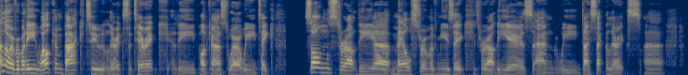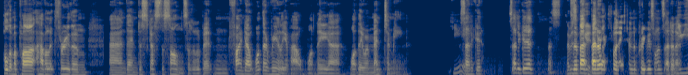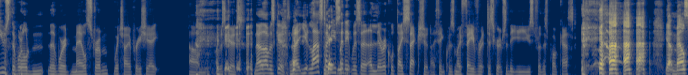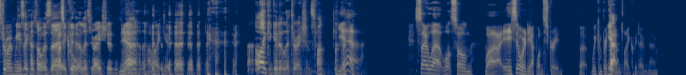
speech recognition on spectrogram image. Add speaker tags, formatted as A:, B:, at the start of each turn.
A: Hello, everybody. Welcome back to Lyric Satiric, the podcast where we take songs throughout the uh, maelstrom of music throughout the years and we dissect the lyrics, uh, pull them apart, have a look through them, and then discuss the songs a little bit and find out what they're really about, what they uh, what they were meant to mean.
B: Yeah.
A: Is that a good? Is that a good? That's
B: That
A: is
B: was
A: a be- better explanation than previous ones. I don't know.
B: You used the word the word maelstrom, which I appreciate. Um, that was good. No, that was good. Uh, you, last time you said it was a, a lyrical dissection. I think was my favorite description that you used for this podcast.
A: yeah, Maelstrom of Music I thought was a, a good alliteration.
B: Yeah, I like
A: it. I like a good alliteration. It's fun.
B: yeah. So, uh, what song? Well, it's already up on screen, but we can
A: Yeah.
B: pretend like we don't know.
